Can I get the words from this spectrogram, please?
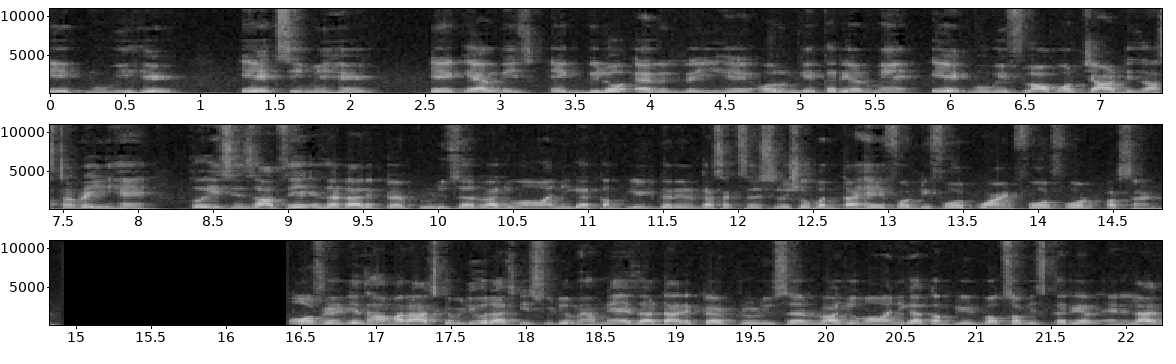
एक मूवी हिट एक सीमी हिट एक एवरेज एक बिलो एवरेज रही है और उनके करियर में एक मूवी फ्लॉप और चार डिजास्टर रही हैं। तो इस हिसाब से as a director producer Raju Mavani का कंप्लीट करियर का सक्सेस रेशो बनता है 44.44 परसेंट और फ्रेंड ये था हमारा आज का वीडियो और आज की इस वीडियो में हमने as a director producer Raju Mavani का complete box office career analyse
